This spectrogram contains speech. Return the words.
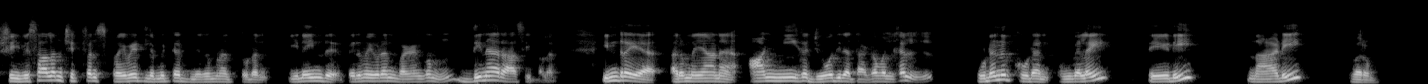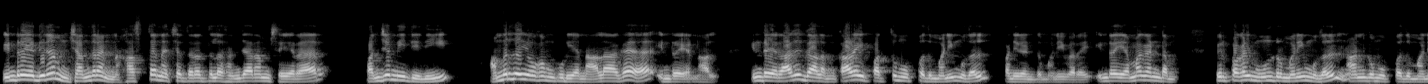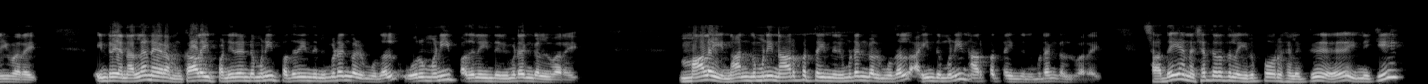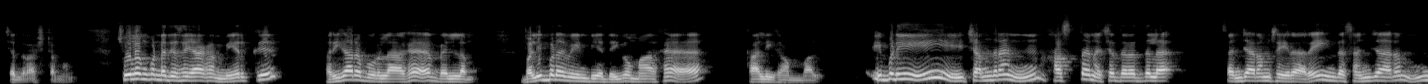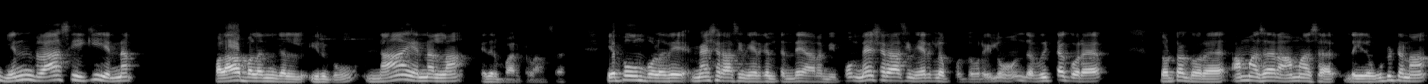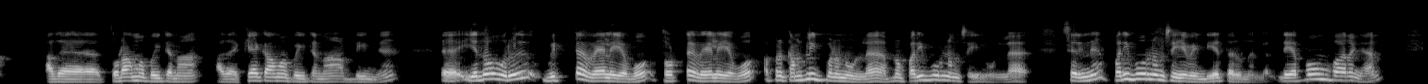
ஸ்ரீ விசாலம் சிட்ஃபண்ட்ஸ் பிரைவேட் லிமிடெட் நிறுவனத்துடன் இணைந்து பெருமையுடன் வழங்கும் தின ராசி பலன். இன்றைய அருமையான ஆன்மீக ஜோதிட தகவல்கள் உடனுக்குடன் உங்களை தேடி நாடி வரும். இன்றைய தினம் சந்திரன் ஹஸ்த நட்சத்திரத்துல சஞ்சாரம் செய்கிறார் பஞ்சமி திதி அமிர்த யோகம் கூடிய நாளாக இன்றைய நாள். இன்றைய ராகு காலம் காலை பத்து முப்பது மணி முதல் பனிரெண்டு மணி வரை. இன்றைய யமகண்டம் பிற்பகல் மூன்று மணி முதல் நான்கு முப்பது மணி வரை. இன்றைய நல்ல நேரம் காலை பன்னிரெண்டு மணி பதினைந்து நிமிடங்கள் முதல் ஒரு மணி பதினைந்து நிமிடங்கள் வரை. மாலை நான்கு மணி நாற்பத்தைந்து நிமிடங்கள் முதல் ஐந்து மணி நாற்பத்தைந்து நிமிடங்கள் வரை. சதய நட்சத்திரத்துல இருப்பவர்களுக்கு இன்னைக்கு சந்திராஷ்டமம். சூலம் கொண்ட திசையாக மேற்கு பரிகார பொருளாக வெள்ளம். வழிபட வேண்டிய தெய்வமாக காளிகாம்பாள். இப்படி சந்திரன் ஹஸ்த நட்சத்திரத்துல சஞ்சாரம் செய்கிறாரு இந்த சஞ்சாரம் என் ராசிக்கு என்ன பலாபலன்கள் இருக்கும்? நான் என்னெல்லாம் எதிர்பார்க்கலாம் சார்? எப்பவும் போலவே மேஷராசி நேர்கள்ட்டே ஆரம்பிப்போம். மேஷராசி நேர்களை பொறுத்தவரையிலும் இந்த விட்டக்குறை தொட்டக்குறை ஆமாம் ஆமா சார் ஆமாம் சார் இந்த இதை விட்டுட்டேனா அதை தொடாமல் போயிட்டேனா அதை கேட்காம போயிட்டேனா அப்படின்னு ஏதோ ஒரு விட்ட வேலையவோ தொட்ட வேலையவோ அப்புறம் கம்ப்ளீட் பண்ணணும்ல அப்புறம் பரிபூர்ணம் செய்யணும்ல. சரின்னு பரிபூர்ணம் செய்ய வேண்டிய தருணங்கள். இந்த எப்பவும் பாருங்க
